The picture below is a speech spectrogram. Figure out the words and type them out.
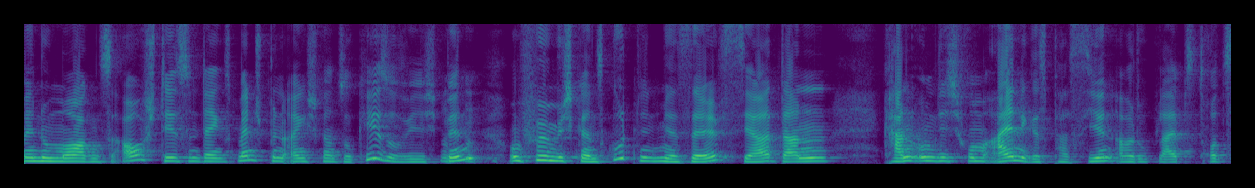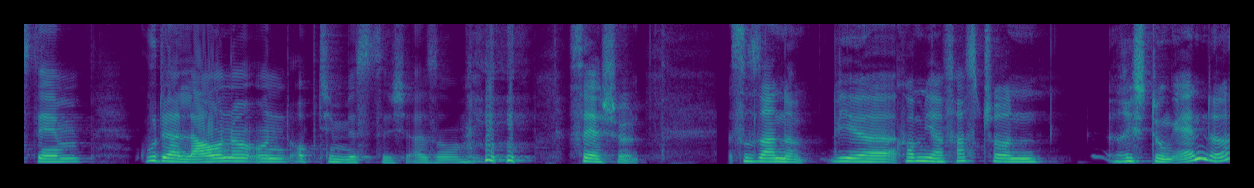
wenn du morgens aufstehst und denkst, Mensch, bin eigentlich ganz okay, so wie ich bin und fühle mich ganz gut mit mir selbst, ja, dann kann um dich rum einiges passieren, aber du bleibst trotzdem guter Laune und optimistisch. Also. Sehr schön. Susanne, wir kommen ja fast schon Richtung Ende.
